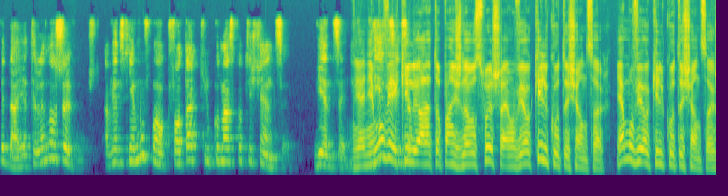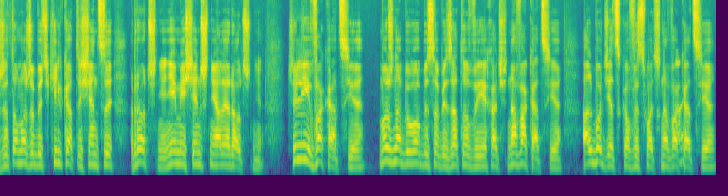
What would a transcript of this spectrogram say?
wydaje tyle na żywność. A więc nie mówmy o kwotach kilkunastu tysięcy więcej. Ja nie Więcej mówię kilu, ale to pan źle usłyszał. Ja mówię o kilku tysiącach. Ja mówię o kilku tysiącach, że to może być kilka tysięcy rocznie, nie miesięcznie, ale rocznie. Czyli wakacje. Można byłoby sobie za to wyjechać na wakacje, albo dziecko wysłać na wakacje.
